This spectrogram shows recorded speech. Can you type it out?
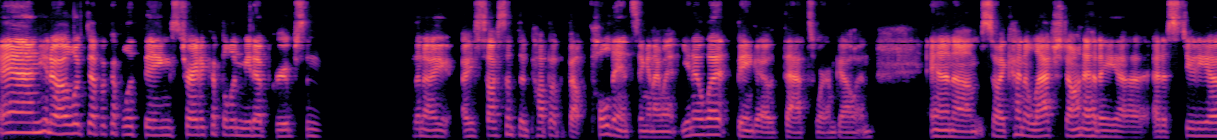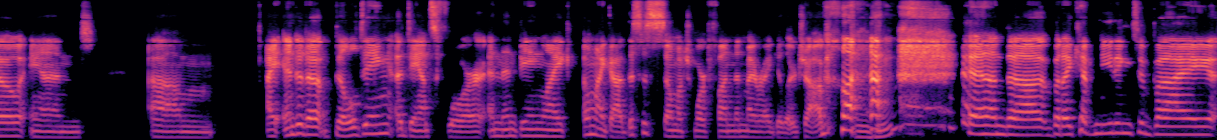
And, you know, I looked up a couple of things, tried a couple of meetup groups, and then I, I saw something pop up about pole dancing, and I went, you know what? Bingo, that's where I'm going. And um, so I kind of latched on at a uh, at a studio, and um, I ended up building a dance floor, and then being like, oh my god, this is so much more fun than my regular job. Mhm. And uh, but I kept needing to buy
